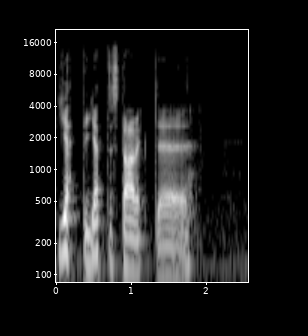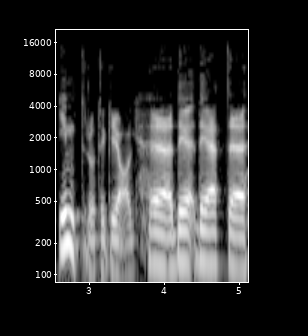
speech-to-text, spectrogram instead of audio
jätte, jättestarkt intro tycker jag. Det, det är ett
